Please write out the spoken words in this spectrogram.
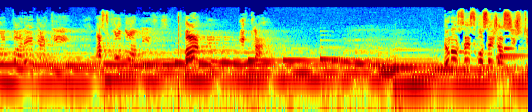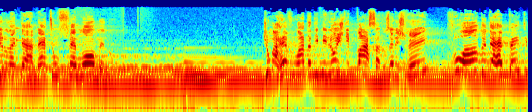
uma parede aqui. As codornizes batem e caem. Eu não sei se vocês já assistiram na internet um fenômeno de uma revoada de milhões de pássaros. Eles vêm voando e de repente,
